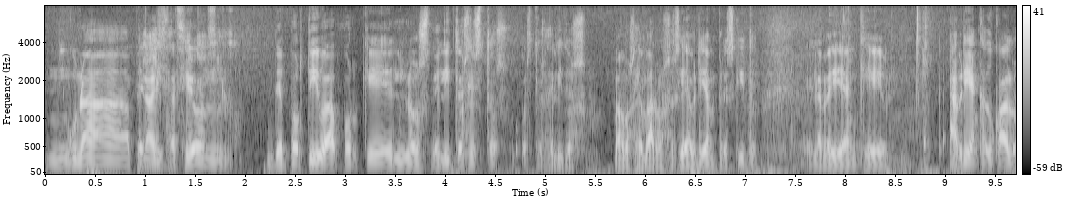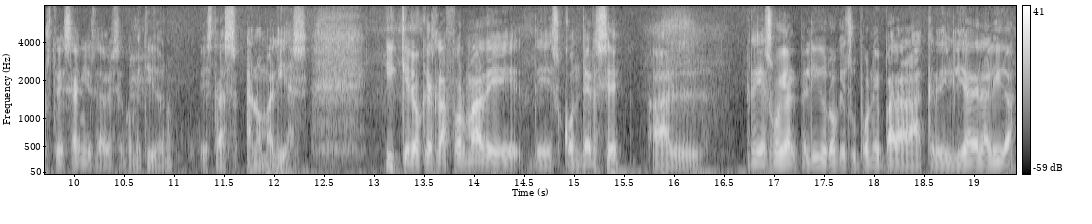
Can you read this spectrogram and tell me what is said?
ninguna penalización deportiva porque los delitos estos, o estos delitos, vamos a llamarlos así, habrían prescrito en la medida en que habrían caducado los tres años de haberse cometido ¿no? estas anomalías. Y creo que es la forma de esconderse al, riesgo y al peligro que supone para la credibilidad de la liga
